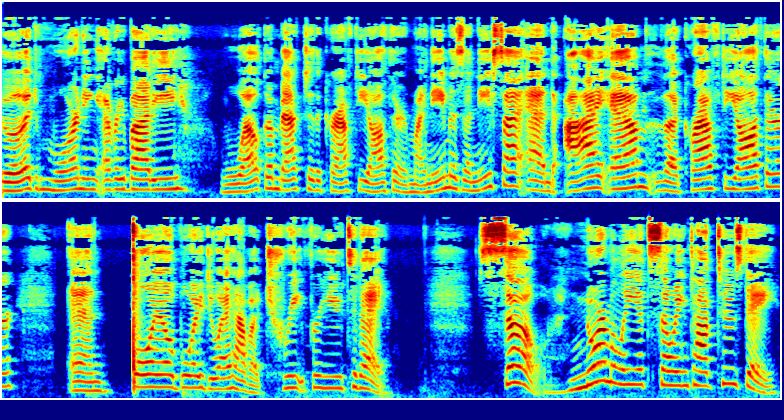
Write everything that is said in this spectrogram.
Good morning, everybody. Welcome back to The Crafty Author. My name is Anissa, and I am The Crafty Author. And boy, oh boy, do I have a treat for you today. So, normally it's Sewing Talk Tuesday,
